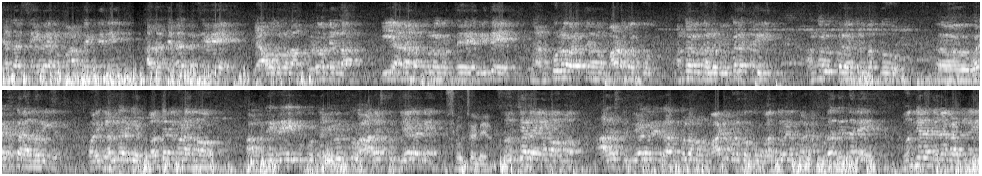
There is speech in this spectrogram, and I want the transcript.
ಜನರ ಸೇವೆಯನ್ನು ಮಾಡ್ತಾ ಇದ್ದೀನಿ. ಆದರೆ ಜನರ ಸೇವೆ ಯಾವಾಗಲೂ ನಾನು ಬಿಡೋದಿಲ್ಲ. ಈ ಅನಾನುಕೂಲತೆ ಏನಿದೆ ಅನುಕೂಲಗಳನ್ನು ಮಾಡಬೇಕು. ಅಂಗವಿಕಲರು ವಿಕಲತರಿಗೆ ಅಂಗವಿಕಲತೆ ಮತ್ತು ವಯಸ್ಕರಾದವರಿಗೆ, ಅವರಿಗೆಲ್ಲರಿಗೆ ತೊಂದರೆಗಳನ್ನು ಆಗ್ತಿದೆ ಇದಕ್ಕೂ ದಯವಿಟ್ಟು ಆದಷ್ಟು ಬೇಗನೆ ಶೌಚಾಲಯ. ಶೌಚಾಲಯವನ್ನು ಆದಷ್ಟು ಬೇಗನೆ ಅನುಕೂಲವನ್ನು ಮಾಡಿಕೊಡಬೇಕು. ಒಂದು ವೇಳೆ ಮಾಡಿಕೊಡದಿದ್ದರೆ ಮುಂದಿನ ದಿನಗಳಲ್ಲಿ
